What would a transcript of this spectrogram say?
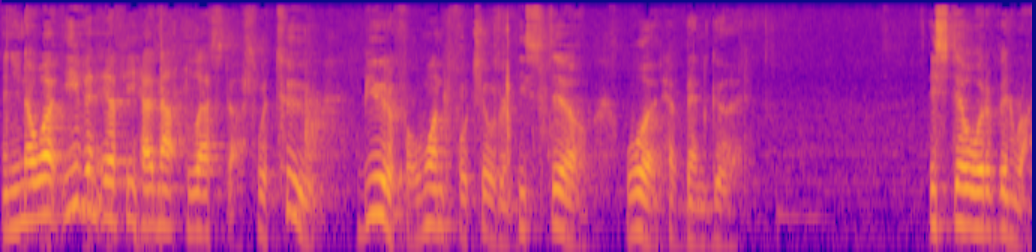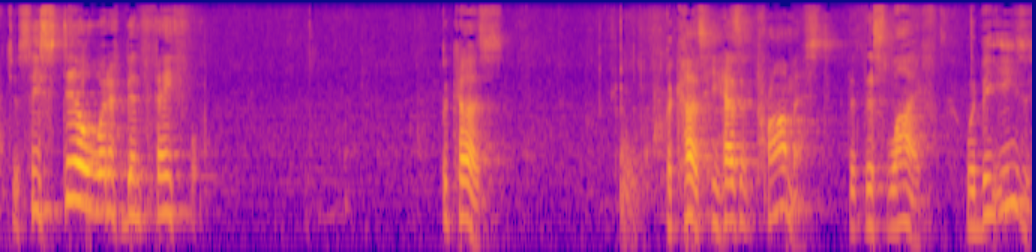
And you know what? Even if he had not blessed us with two beautiful, wonderful children, he still would have been good. He still would have been righteous. He still would have been faithful. Because because he hasn't promised that this life would be easy.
